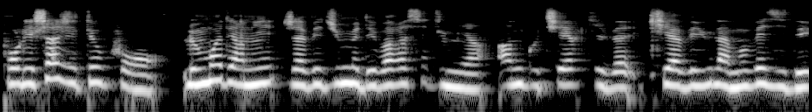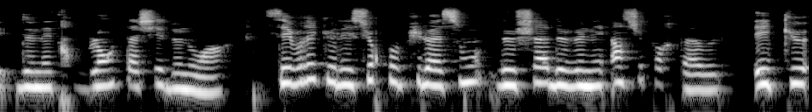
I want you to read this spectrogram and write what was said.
Pour les chats, j'étais au courant. Le mois dernier, j'avais dû me débarrasser du mien, un de gouttière qui, qui avait eu la mauvaise idée de naître blanc taché de noir. C'est vrai que les surpopulations de chats devenaient insupportables et que,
